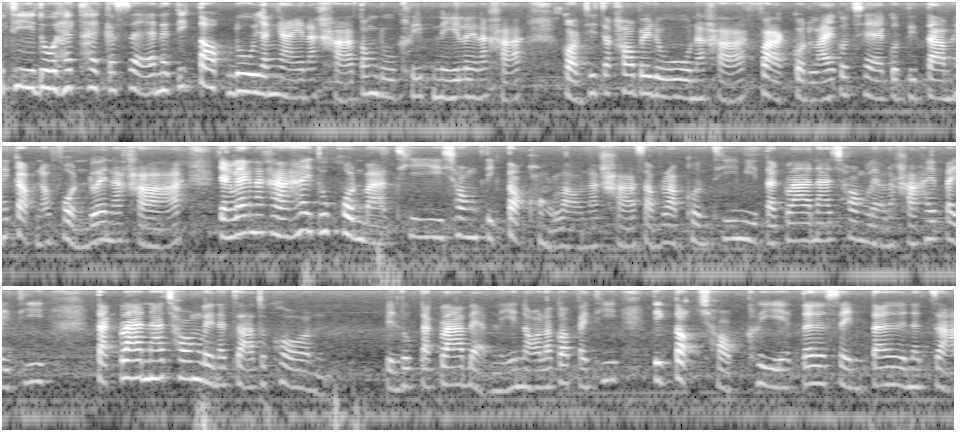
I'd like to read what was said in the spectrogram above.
ิธีดูแฮชแท็กกระแสใน TikTok ดูยังไงนะคะ ต้องดูคลิปนี้เลยนะคะ ก่อนที่จะเข้าไปดูนะคะ ฝากกดไลค์ กดแชร์ กดติดตามให้กับน้ำฝนด้วยนะคะ อย่างแรกนะคะให้ทุกคนมาที่ช่อง TikTok ของเรานะคะสำหรับคนที่มีตะกร้าหน้าช่องแล้วนะคะ ให้ไปที่ตะกร้าหน้าช่องเลยนะจ๊ะทุกคนเป็นรูปตะกร้าแบบนี้เนาะแล้วก็ไปที่ TikTok Shop Creator Center นะจ๊ะ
